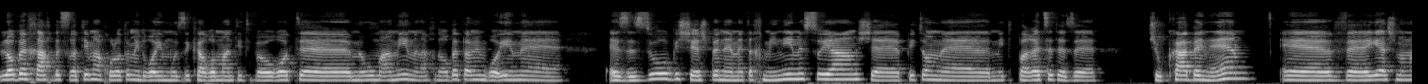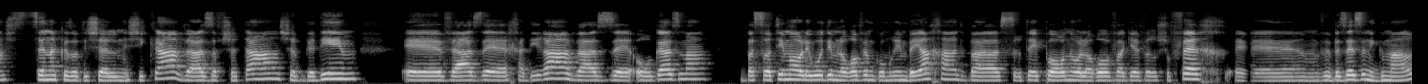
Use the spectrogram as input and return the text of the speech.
לא בהכרח בסרטים אנחנו לא תמיד רואים מוזיקה רומנטית ואורות מעומעמים, אנחנו הרבה פעמים רואים איזה זוג שיש ביניהם מתח מיני מסוים, שפתאום uh, מתפרצת איזה תשוקה ביניהם, uh, ויש ממש סצנה כזאת של נשיקה, ואז הפשטה של בגדים, uh, ואז uh, חדירה, ואז uh, אורגזמה. בסרטים ההוליוודים לרוב הם גומרים ביחד, בסרטי פורנו לרוב הגבר שופך, uh, ובזה זה נגמר.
